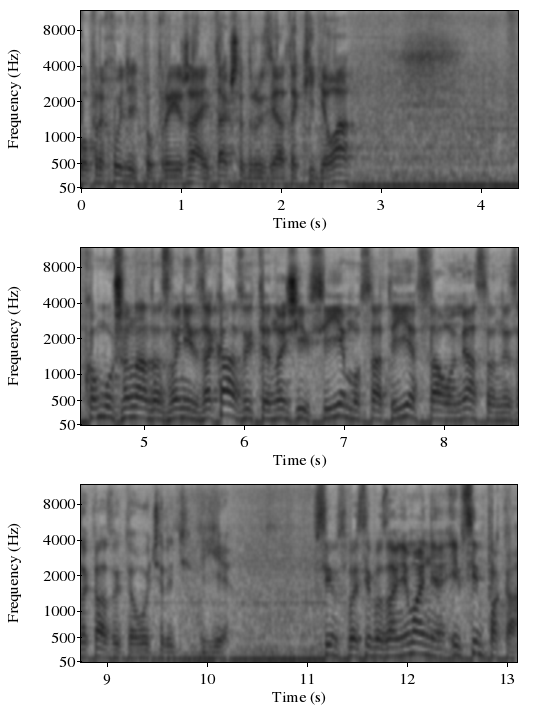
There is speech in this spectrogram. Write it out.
поприходять, поприїжджають. Так що, друзі, такі діла. Кому що треба, дзвоніть, заказуйте, ножі всі є, мусати є, сало, м'ясо, не заказуйте, очередь є. Всім спасибо за внимание і всім пока.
